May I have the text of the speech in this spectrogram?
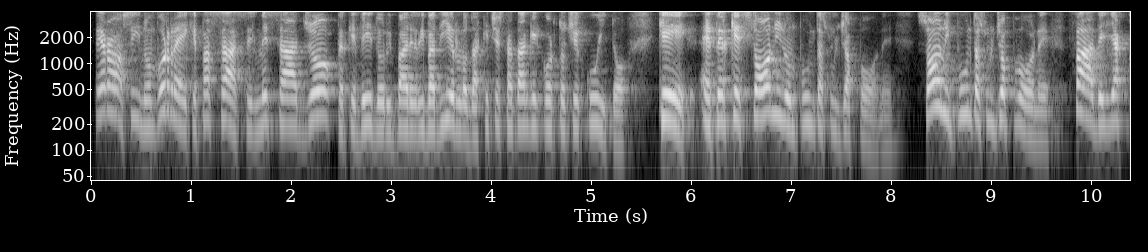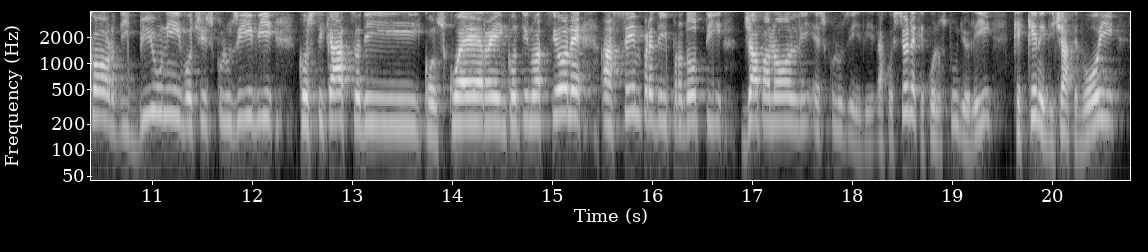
Però sì, non vorrei che passasse il messaggio, perché vedo riba- ribadirlo da che c'è stato anche il cortocircuito, che è perché Sony non punta sul Giappone. Sony punta sul Giappone, fa degli accordi biunivoci esclusivi con sti cazzo di con Square in continuazione, ha sempre dei prodotti Japan only esclusivi. La questione è che quello studio lì, che, che ne diciate voi,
